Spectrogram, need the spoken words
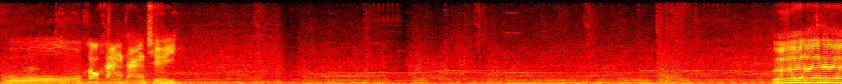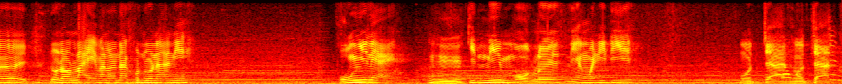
โอ้ เข้าข้างทางเฉย เฮ้ยโดนเราไล่มาแล้วนะคนดูนะอันนี้ผงนี้แหละหืมกินนิ่มบอกเลยเลี้ยงไว้ดีๆ โหดจัดโหดจัดโค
